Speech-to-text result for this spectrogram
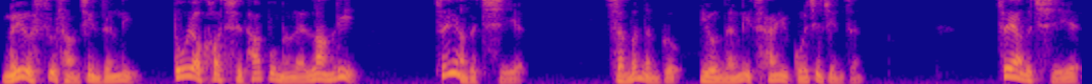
没有市场竞争力，都要靠其他部门来让利，这样的企业怎么能够有能力参与国际竞争？这样的企业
